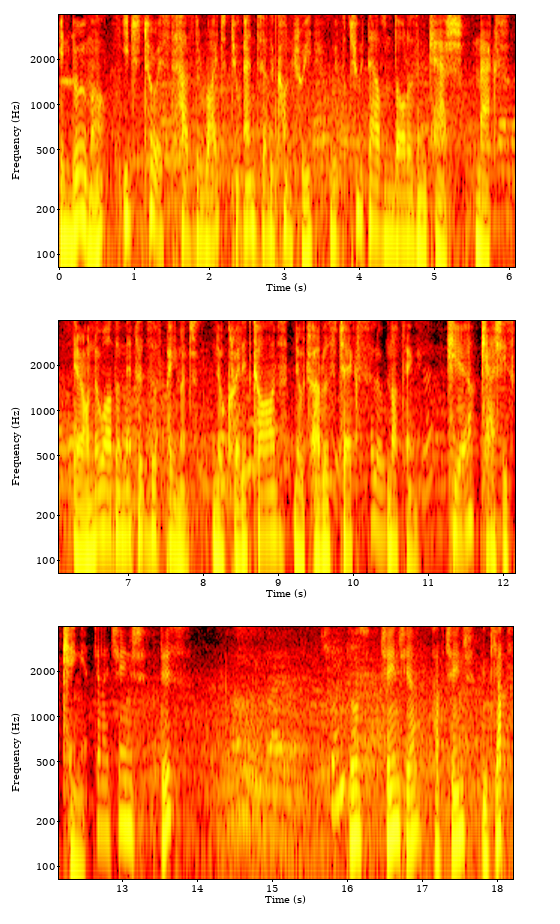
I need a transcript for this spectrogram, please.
In Burma, each tourist has the right to enter the country with $2,000 in cash, max. There are no other methods of payment. No credit cards, no traveler's checks, Hello. nothing. Here, cash is king. Can I change this? Change? Those change, yeah? Have change in kyat?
